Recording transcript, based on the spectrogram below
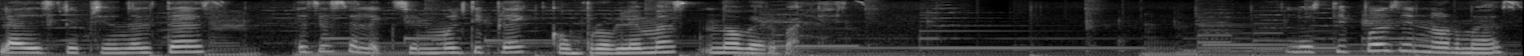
La descripción del test es de selección múltiple con problemas no verbales. Los tipos de normas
